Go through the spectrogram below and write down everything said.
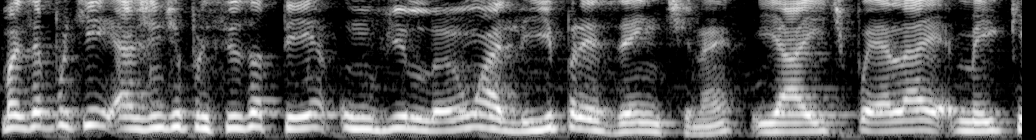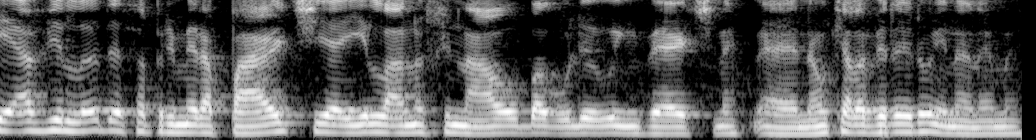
Mas é porque a gente precisa ter um vilão ali presente, né? E aí, tipo, ela é meio que é a vilã dessa primeira parte, e aí lá no final o bagulho inverte, né? É, não que ela vira heroína, né? Mas...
